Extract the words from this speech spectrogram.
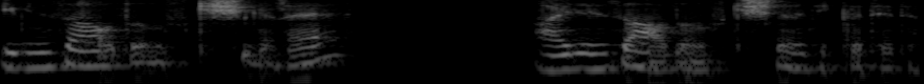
evinize aldığınız kişilere, ailenize aldığınız kişilere dikkat edin.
